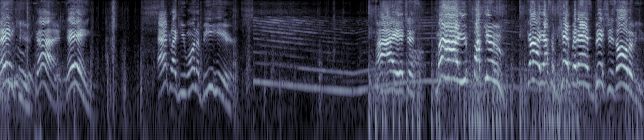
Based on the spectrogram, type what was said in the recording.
Thank you. God dang. Act like you wanna be here. My itches. My, you fuck you! God, y'all some camping ass bitches, all of you.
